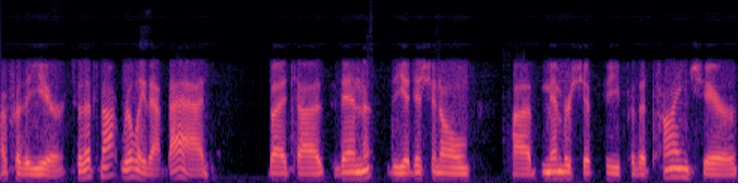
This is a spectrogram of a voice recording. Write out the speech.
uh, for the year. So that's not really that bad. But uh, then the additional uh, membership fee for the timeshare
